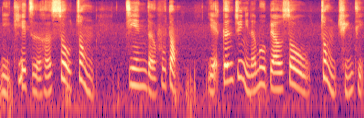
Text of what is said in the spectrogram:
你贴子和受众间的互动，也根据你的目标受众群体、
